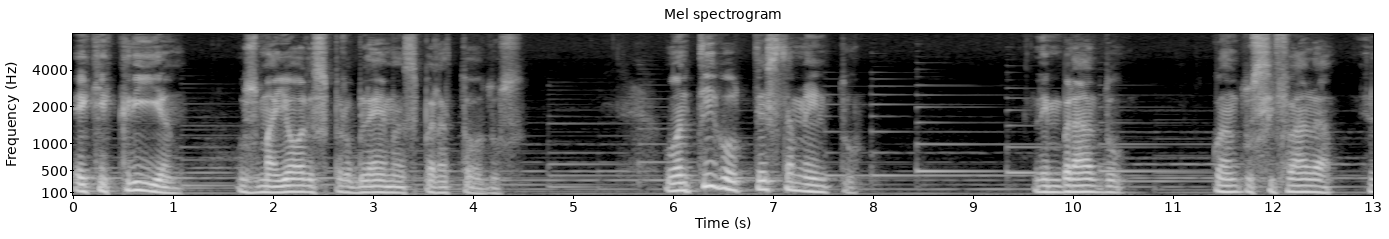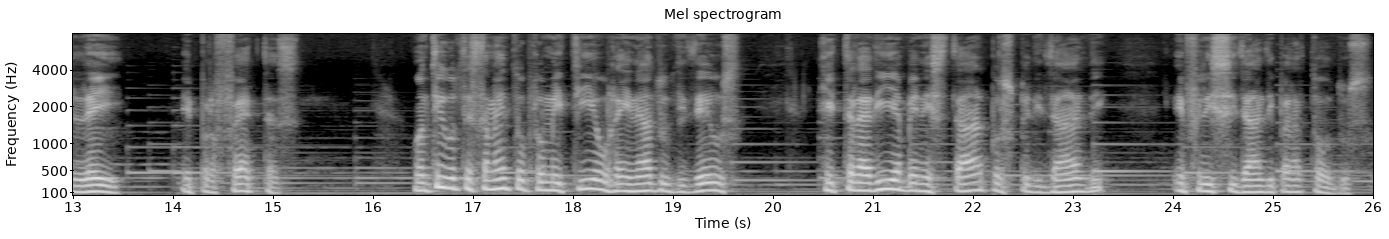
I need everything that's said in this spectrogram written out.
é que criam os maiores problemas para todos. O Antigo Testamento, lembrado quando se fala lei e profetas, o Antigo Testamento prometia o reinado de Deus que traria bem-estar, prosperidade e felicidade para todos.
